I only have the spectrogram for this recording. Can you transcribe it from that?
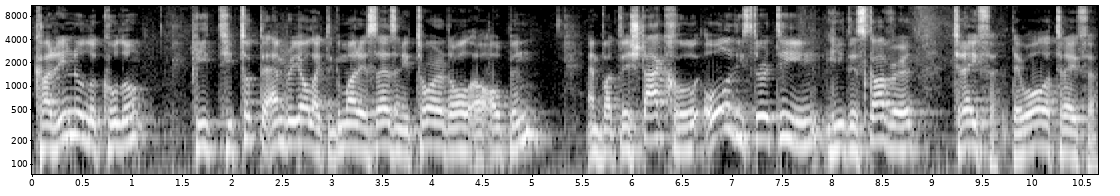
Karinu lekulu. He, he took the embryo, like the Gemara says, and he tore it all uh, open. And but vishtakhu, all of these thirteen, he discovered treifa. They were all a treifa.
